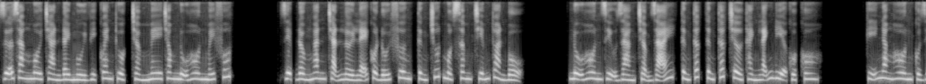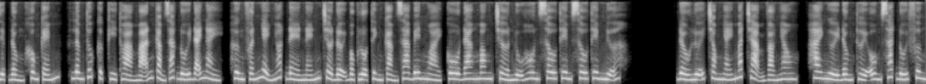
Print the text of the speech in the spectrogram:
Giữa răng môi tràn đầy mùi vị quen thuộc trầm mê trong nụ hôn mấy phút. Diệp Đồng ngăn chặn lời lẽ của đối phương từng chút một xâm chiếm toàn bộ. Nụ hôn dịu dàng chậm rãi, từng tấc từng tấc trở thành lãnh địa của cô. Kỹ năng hôn của Diệp Đồng không kém, Lâm Túc cực kỳ thỏa mãn cảm giác đối đãi này, hưng phấn nhảy nhót đè nén chờ đợi bộc lộ tình cảm ra bên ngoài cô đang mong chờ nụ hôn sâu thêm sâu thêm nữa. Đầu lưỡi trong nháy mắt chạm vào nhau, hai người đồng thời ôm sát đối phương,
